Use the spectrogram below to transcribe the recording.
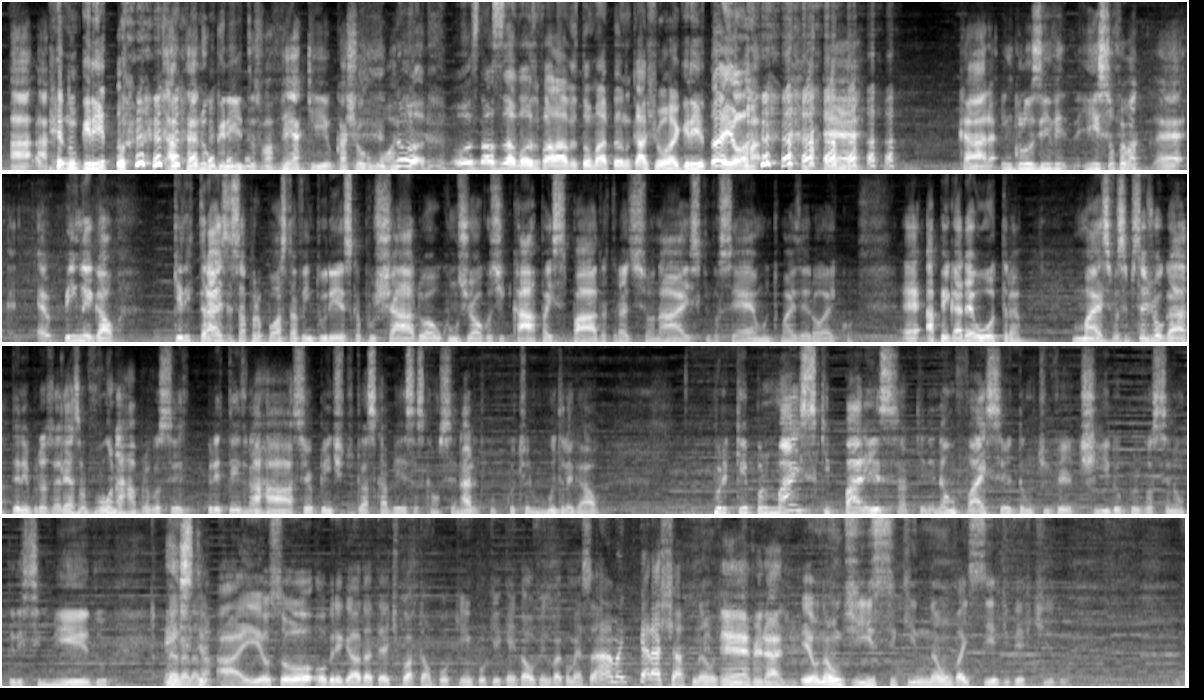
A, a... Até no grito. Até no grito. Você fala, vem aqui, o cachorro morre. No, os nossos avós falavam, estou matando o cachorro a grito. Aí, ó. Ma... É. Cara, inclusive, isso foi uma. É, é, bem legal. Que ele traz essa proposta aventuresca, puxado a alguns jogos de capa espada tradicionais, que você é muito mais heróico. É, a pegada é outra. Mas se você precisa jogar Tenebroso, aliás, eu vou narrar para você. Pretendo narrar Serpente de Duas Cabeças, que é um cenário do Cthulhu muito legal. Porque por mais que pareça que ele não vai ser tão divertido por você não ter esse medo. Não, não, não, não, Aí eu sou obrigado até te cortar um pouquinho, porque quem tá ouvindo vai começar, ah, mas que cara chato, não, gente. É verdade. Eu não disse que não vai ser divertido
